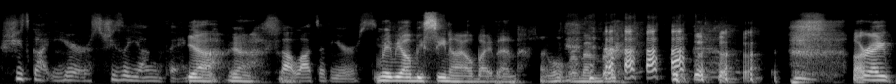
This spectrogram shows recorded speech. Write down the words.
She's got years. She's a young thing. Yeah, yeah. She's got lots of years. Maybe I'll be senile by then. I won't remember. All right.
